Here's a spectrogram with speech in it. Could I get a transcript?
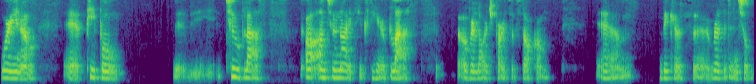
where you know people two blasts uh, on two nights you could hear blasts over large parts of Stockholm um, because uh, residential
